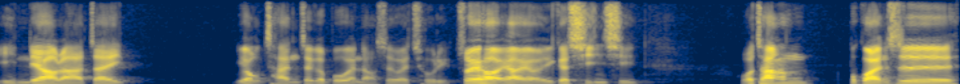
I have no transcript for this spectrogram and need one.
饮料啦，在用餐这个部分，老师会处理。最后要有一个信心。我常不管是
